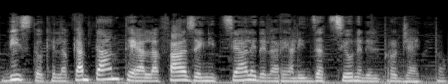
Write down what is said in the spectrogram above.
visto che la cantante è alla fase iniziale della realizzazione del progetto.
